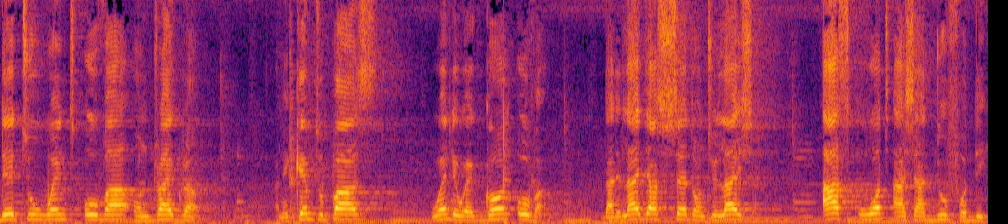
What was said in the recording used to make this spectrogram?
they too went over on dry ground. And it came to pass when they were gone over that Elijah said unto Elisha, Ask what I shall do for thee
